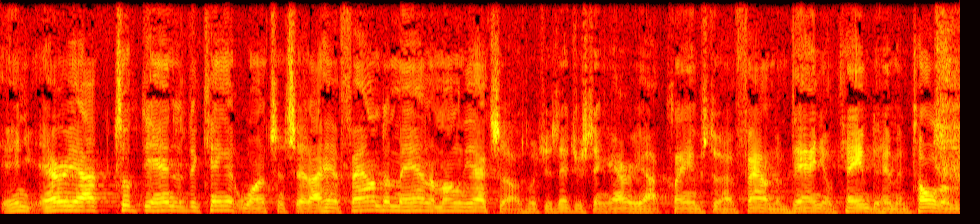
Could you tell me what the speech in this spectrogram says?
in, Arioch took Daniel to the king at once and said, I have found a man among the exiles, which is interesting. Arioch claims to have found him. Daniel came to him and told him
